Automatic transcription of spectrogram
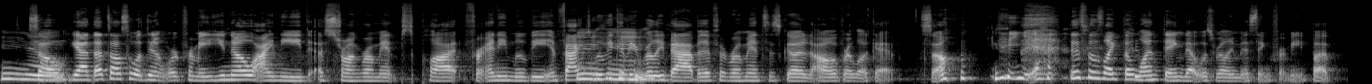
no. So, yeah, that's also what didn't work for me. You know, I need a strong romance plot for any movie. In fact, mm-hmm. the movie could be mm-hmm. really bad, but if the romance is good, I'll overlook it. So, yeah. this was like the one thing that was really missing for me. But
